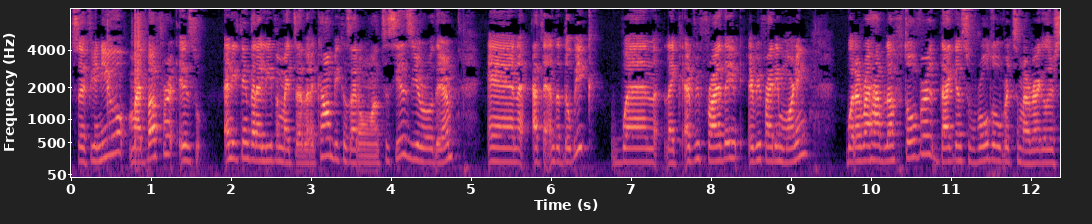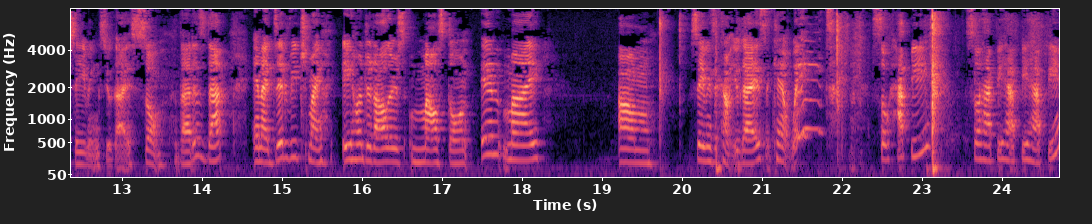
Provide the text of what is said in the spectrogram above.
So if you're new, my buffer is anything that I leave in my debit account because I don't want to see a zero there. And at the end of the week, when like every Friday, every Friday morning, whatever I have left over, that gets rolled over to my regular savings, you guys. So that is that. And I did reach my $800 milestone in my um, savings account, you guys. I can't wait. So happy, so happy, happy, happy.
